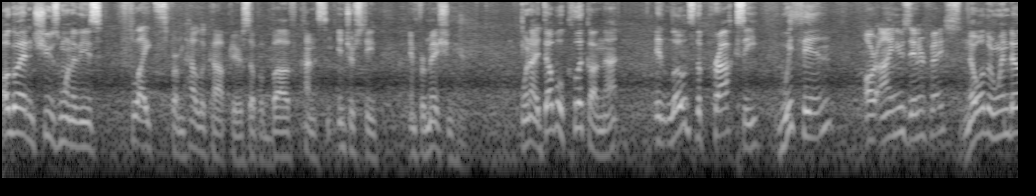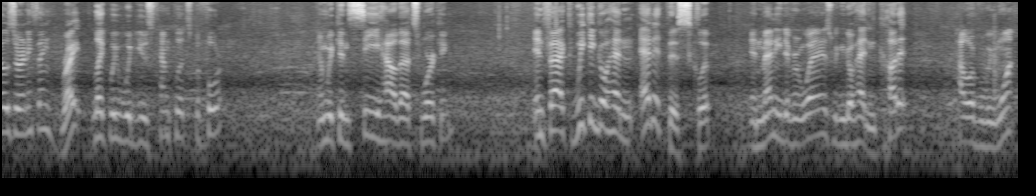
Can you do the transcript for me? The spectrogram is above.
I'll go ahead and choose one of these flights from helicopters up above, kind of some interesting information here. When I double click on that, it loads the proxy within our iNews interface, no other windows or anything, right? Like we would use templates before. And we can see how that's working. In fact, we can go ahead and edit this clip in many different ways. We can go ahead and cut it however we want.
